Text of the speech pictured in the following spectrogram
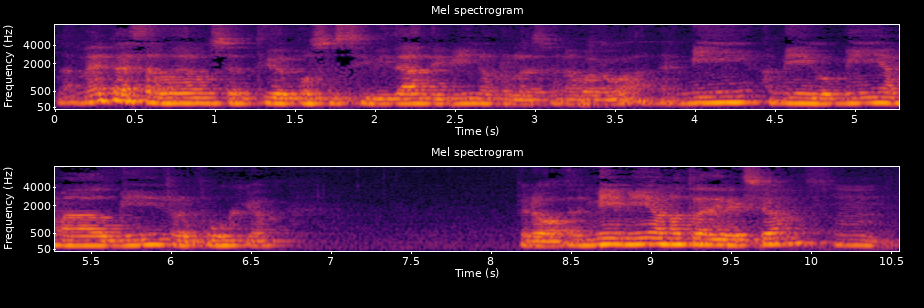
la meta es desarrollar un sentido de posesividad divino en relación a Bhagavan. Es mi amigo, mi amado, mi refugio. Pero el mí mío en otra dirección. Mm.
